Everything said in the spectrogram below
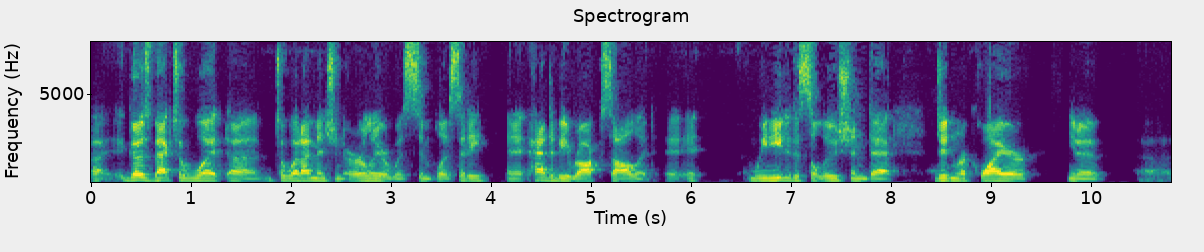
Uh, it goes back to what uh, to what I mentioned earlier was simplicity, and it had to be rock solid. It, it, we needed a solution that didn't require you know uh,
